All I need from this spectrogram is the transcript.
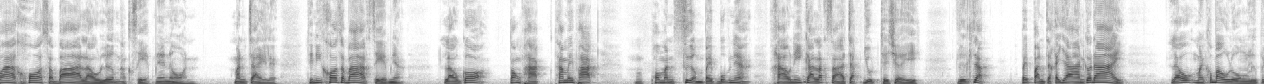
ว่าข้อสะบ้าเราเริ่มอักเสบแน่นอน มั่นใจเลย ทีนี้ข้อสะบ้าอักเสบเนี่ย เราก็ต้องพักถ้าไม่พัก พอมันเสื่อมไปปุ๊บเนี่ย คราวนี้การรักษาจากหยุดเฉยๆ หรือจาก ไปปั่นจักรยานก็ได้ แล้วมันก็เบาลงหรือไป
